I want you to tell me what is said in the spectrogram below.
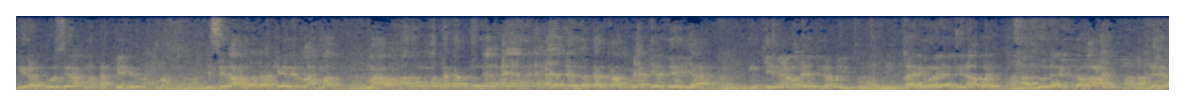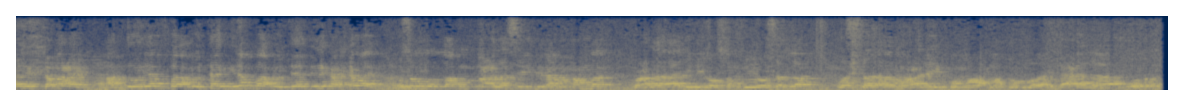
يربو سي رحمتك كين الرحمة. يسي رحمتك كين الرحمة. محمد أمتك الدنيا الحياة الحياة إنك الكادو يا كين دي يعني. يمكن عمر يلي نبيتو خير مر يلي نبي. الدنيا اجتمعي. أخيرا اجتمعي. الدنيا باحو تاي رب باحو تاي لك الحواي وصلى اللهم على سيدنا محمد وعلى آله وصحبه وسلم. والسلام عليكم ورحمة الله تعالى وبركاته.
